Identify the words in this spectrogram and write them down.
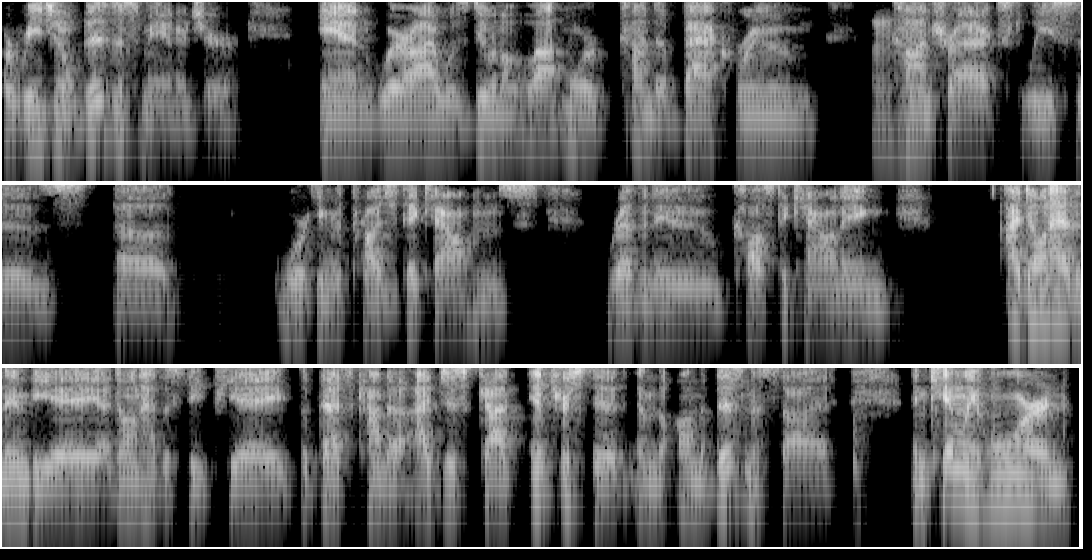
a regional business manager and where I was doing a lot more kind of backroom mm-hmm. contracts, leases, uh, working with project accountants, revenue, cost accounting. I don't have an MBA, I don't have a CPA, but that's kind of I just got interested in the, on the business side. And Kimley Horn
